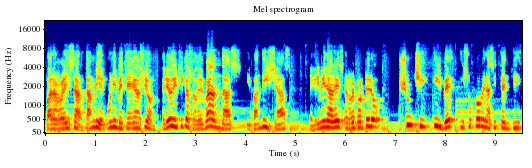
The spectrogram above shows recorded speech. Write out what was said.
para realizar también una investigación periodística sobre bandas y pandillas de criminales el reportero Shunchi Ibe y su joven asistente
